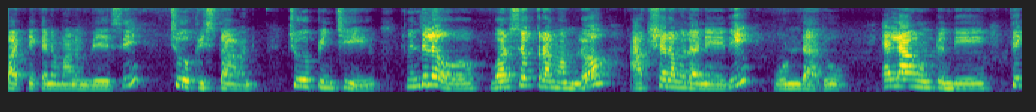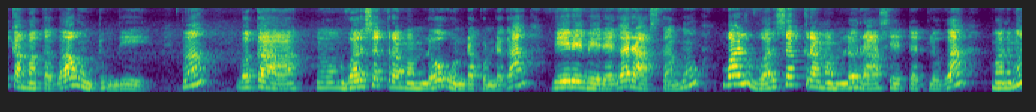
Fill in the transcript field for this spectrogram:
పట్టికను మనం వేసి చూపిస్తామని చూపించి ఇందులో వరుస క్రమంలో అక్షరములు అనేది ఉండదు. ఎలా ఉంటుంది? తికమకగా ఉంటుంది. ఒక వరుస క్రమంలో ఉండకుండా వేరే వేరేగా రాస్తాము. వాళ్ళు వరుస క్రమంలో రాసేటట్లుగా మనము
